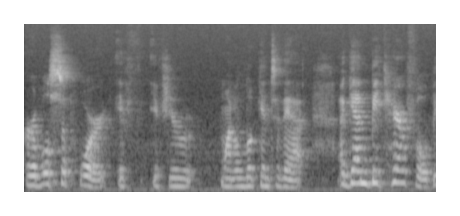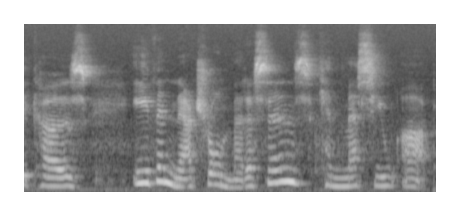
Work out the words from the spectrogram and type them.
herbal support if, if you want to look into that. Again, be careful because even natural medicines can mess you up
